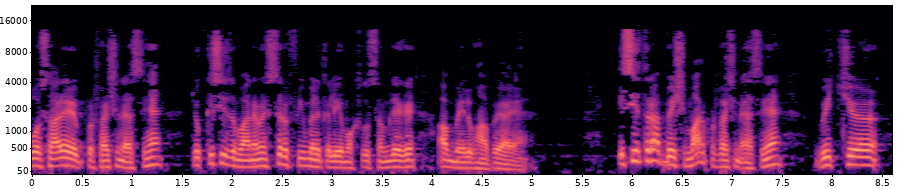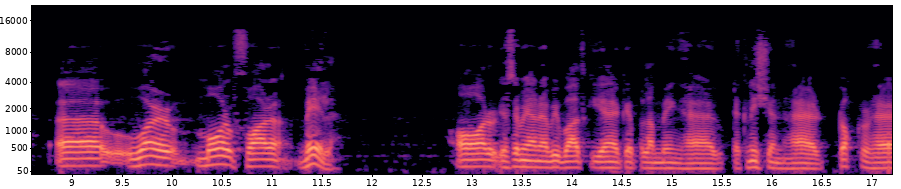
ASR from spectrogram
وہ سارے پروفیشن ایسے ہیں جو کسی زمانے میں صرف فیمل کے لیے مخصوص سمجھے گئے اب میل وہاں پہ آئے ہیں اسی طرح بے شمار پروفیشن ایسے ہیں وچ ور مور فار میل اور جیسے میں نے ابھی بات کیا ہے کہ پلمبنگ ہے ٹیکنیشین ہے ڈاکٹر ہے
